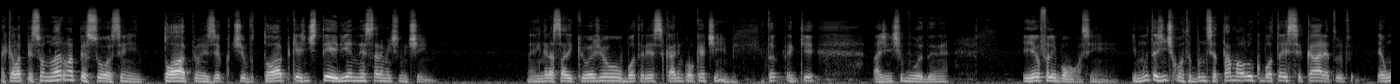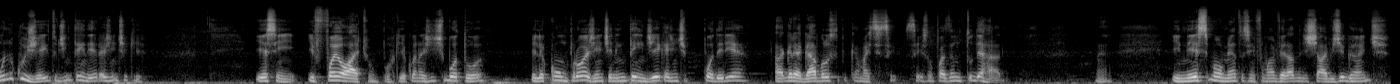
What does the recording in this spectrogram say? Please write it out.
aquela pessoa não era uma pessoa assim top, um executivo top que a gente teria necessariamente no time. É engraçado que hoje eu botaria esse cara em qualquer time. Então é que a gente muda, né? E eu falei, bom, assim, e muita gente conta, Bruno, você tá maluco botar esse cara? É o único jeito de entender a gente aqui. E assim, e foi ótimo, porque quando a gente botou, ele comprou a gente, ele entendia que a gente poderia agregar mas vocês estão fazendo tudo errado. Né? E nesse momento, assim, foi uma virada de chave gigante.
